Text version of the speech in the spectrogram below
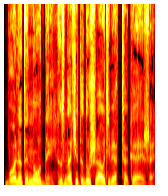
Больно ты нудный, значит, и душа у тебя такая же».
